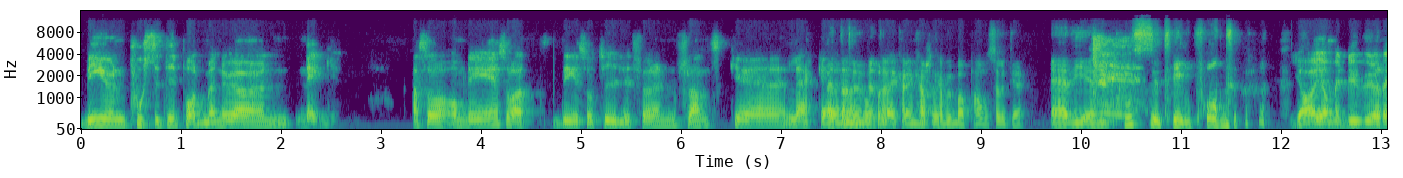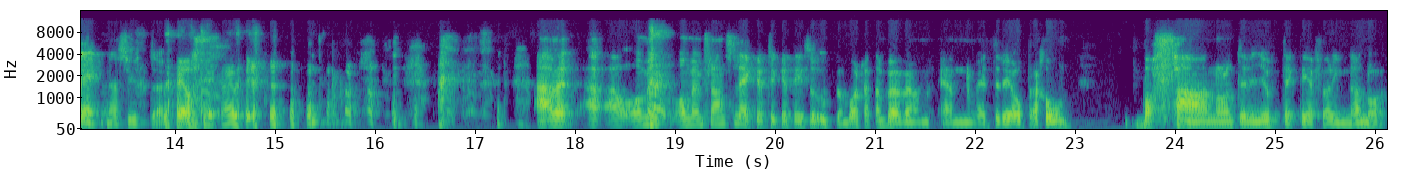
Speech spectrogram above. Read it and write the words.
vi är ju en positiv podd, men nu är jag en negg. Alltså om det är så att det är så tydligt för en fransk eh, läkare. Vänta nu, vänta. Kan, kan, läkaren, kan vi bara pausa lite? Är vi en positiv podd? Ja, ja, men du räknas ju inte. Nej, okej. nej. Ja, men, om, en, om en fransk läkare tycker att det är så uppenbart att han behöver en, en vet du, det, operation, vad fan har inte vi upptäckt det för innan då?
